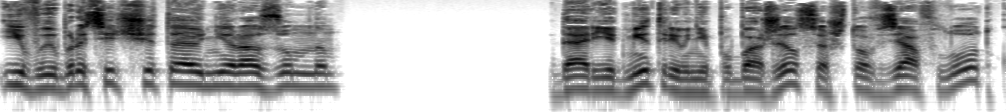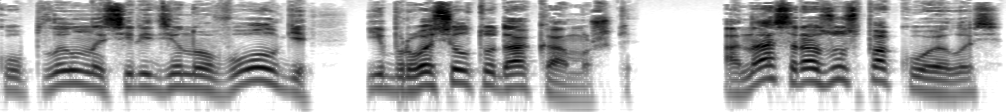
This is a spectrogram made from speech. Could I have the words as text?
и выбросить считаю неразумным. Дарья Дмитриевне побожился, что, взяв лодку, уплыл на середину Волги и бросил туда камушки. Она сразу успокоилась.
